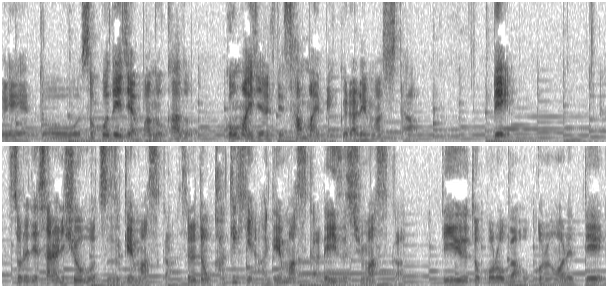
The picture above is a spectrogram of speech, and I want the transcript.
えー、とそこでじゃあ場のカード5枚じゃなくて3枚めくられました。でそれでさらに勝負を続けますか。それとも掛け金上げますか。レイズしますか。っていうところが行われて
